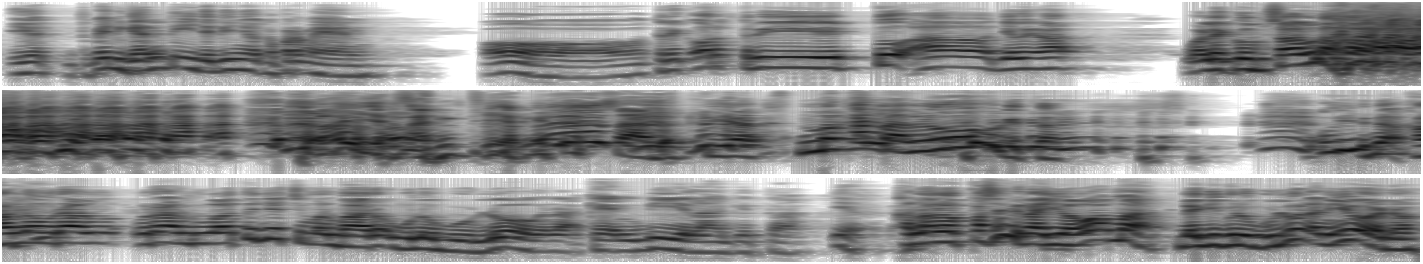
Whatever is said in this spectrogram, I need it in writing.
Iya, tapi diganti jadinya ke permen. oh trick or treat tuh ah JWA Waalaikumsalam oh iya Santi Ah, Santi. Makanlah lu gitu. Oh iya nak kalau orang orang dua tuh dia cuma baru gulu-gulu nak candy lah gitu. Iya. Kalau pas hari raya awak mah lagi gulu-gulu nak dio doh.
